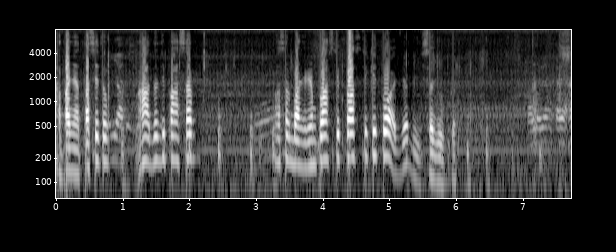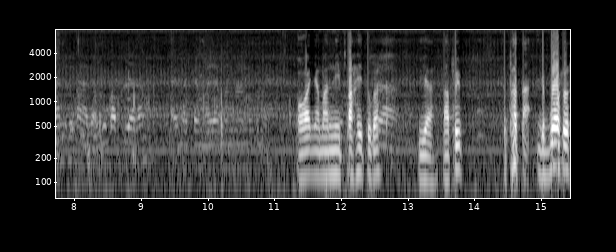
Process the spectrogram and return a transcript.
Apanya tas itu? Iya. Ada di pasar. Pasar banyak yang plastik-plastik itu aja bisa juga. Kalau yang kayak itu mah agak dia kan. Kayak macam mah. Oh, anyaman nipah itu kah? Iya. Iya, tapi tak jebol.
